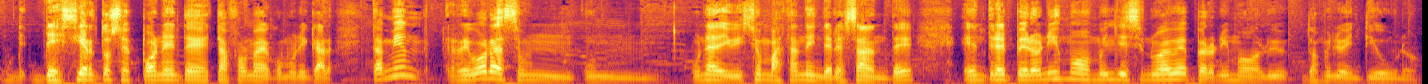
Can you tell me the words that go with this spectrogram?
de ciertos exponentes de esta forma de comunicar. También Ribor hace una división bastante interesante entre el peronismo 2019 y peronismo 2021,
